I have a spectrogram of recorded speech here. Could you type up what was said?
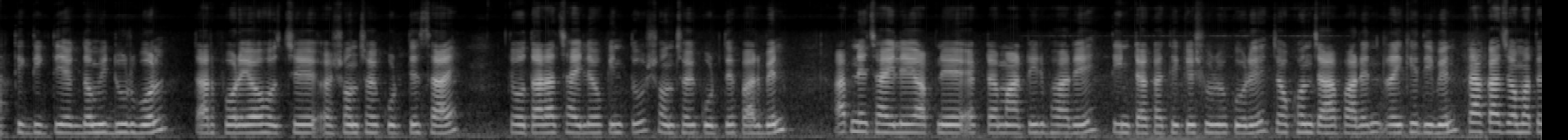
আর্থিক দিক দিয়ে একদমই দুর্বল, তারপরেও হচ্ছে সঞ্চয় করতে চায়। তো তারা চাইলেও কিন্তু সঞ্চয় করতে পারবেন। আপনি চাইলে আপনি একটা মাটির ভারে তিন টাকা থেকে শুরু করে যখন যা পারেন রেখে দিবেন। টাকা জমাতে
